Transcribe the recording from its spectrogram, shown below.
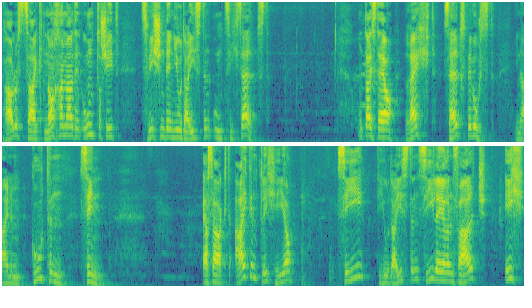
Paulus zeigt noch einmal den Unterschied zwischen den Judaisten und sich selbst. Und da ist er recht selbstbewusst in einem guten Sinn. Er sagt eigentlich hier, Sie, die Judaisten, Sie lehren falsch, ich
